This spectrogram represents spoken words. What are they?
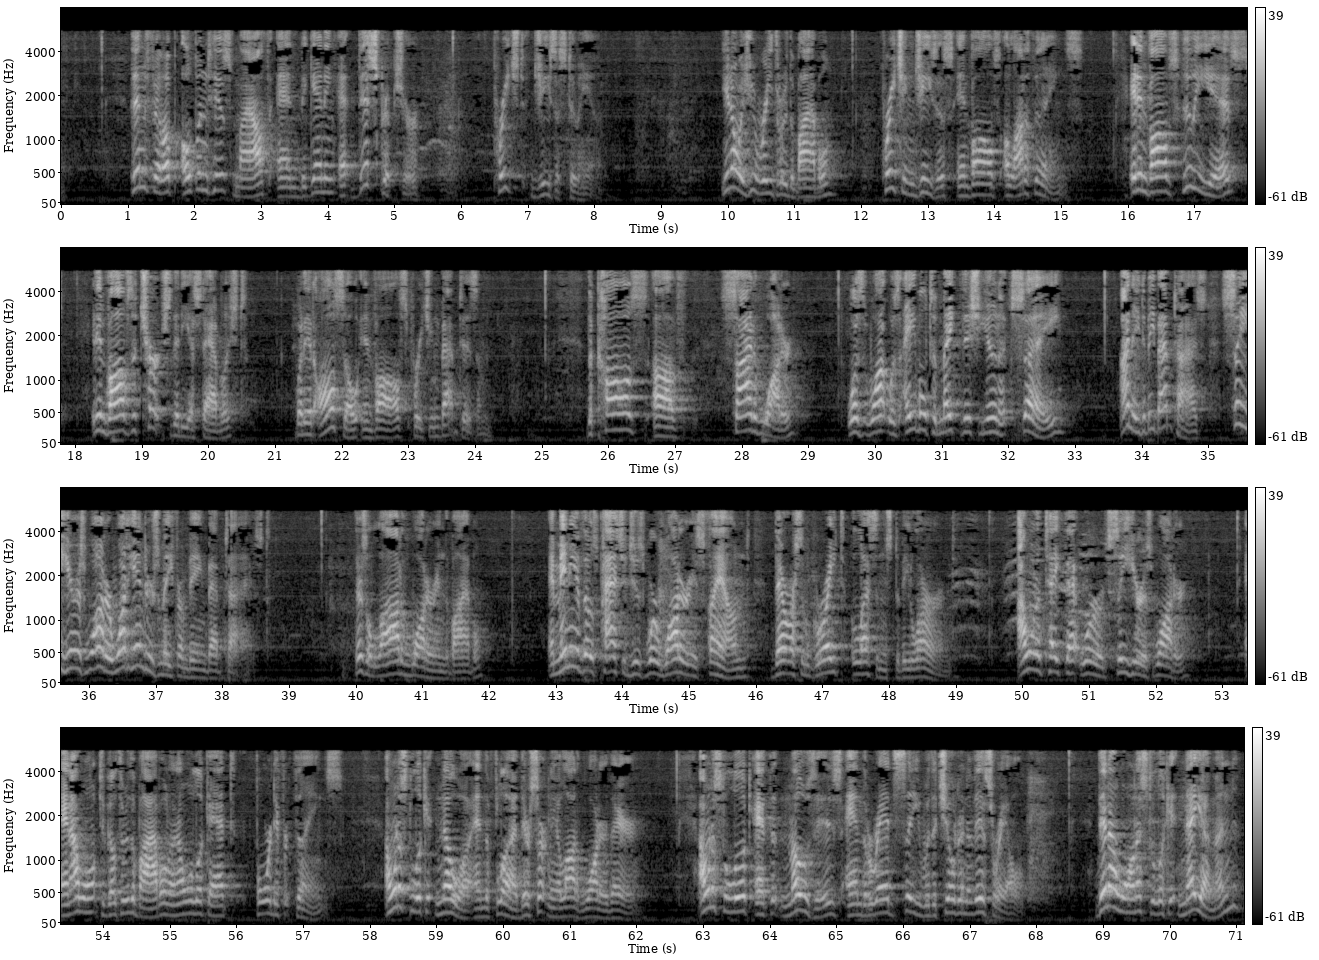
Then Philip opened his mouth and, beginning at this scripture, preached Jesus to him. You know, as you read through the Bible, preaching Jesus involves a lot of things. It involves who he is, it involves the church that he established, but it also involves preaching baptism. The cause of sight of water was what was able to make this eunuch say, I need to be baptized. See, here's water. What hinders me from being baptized? There's a lot of water in the Bible. And many of those passages where water is found, there are some great lessons to be learned. I want to take that word, see here is water, and I want to go through the Bible and I want to look at four different things. I want us to look at Noah and the flood. There's certainly a lot of water there. I want us to look at the, Moses and the Red Sea with the children of Israel. Then I want us to look at Naaman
